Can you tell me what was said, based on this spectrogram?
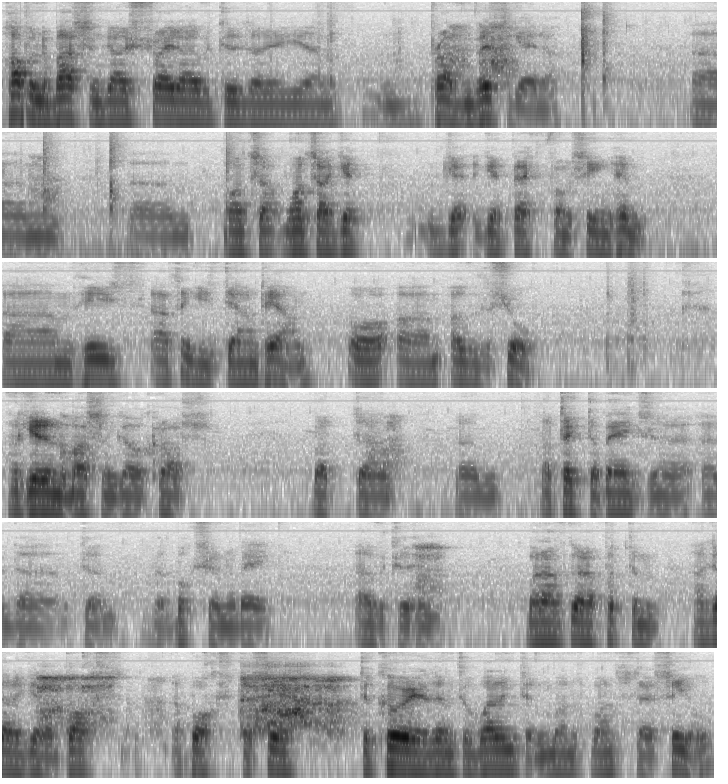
hop on the bus and go straight over to the um, private investigator. Um, um, once I, once I get, get get back from seeing him, um, he's I think he's downtown or um, over the shore. I'll get in the bus and go across, but um, I'll take the bags and, and uh, the, the books in the bag over to him. But I've got to put them. I've got to get a box, a box to send, to courier them to Wellington once once they're sealed,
